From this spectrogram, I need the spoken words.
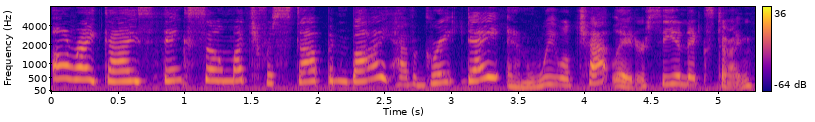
All right, guys, thanks so much for stopping by. Have a great day, and we will chat later. See you next time.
